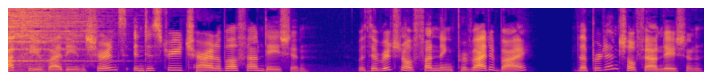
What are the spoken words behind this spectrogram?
Brought to you by the Insurance Industry Charitable Foundation, with original funding provided by the Prudential Foundation.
